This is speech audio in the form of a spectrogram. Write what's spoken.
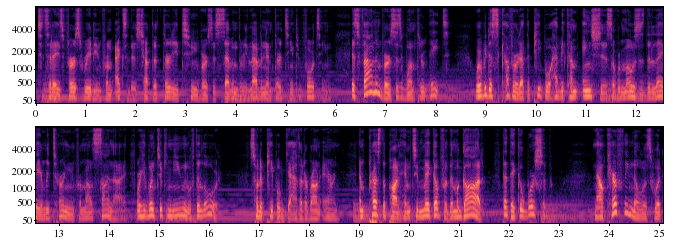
to today's first reading from Exodus chapter 32, verses 7 through 11 and 13 through 14, is found in verses 1 through 8, where we discover that the people had become anxious over Moses' delay in returning from Mount Sinai, where he went to commune with the Lord. So the people gathered around Aaron and pressed upon him to make up for them a god that they could worship. Now, carefully notice what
